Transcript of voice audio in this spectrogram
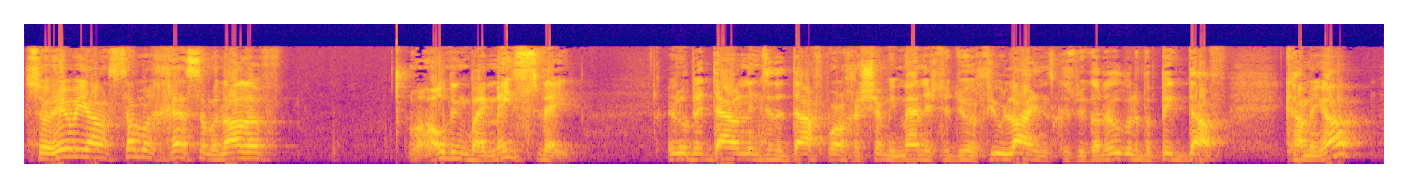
So here we are, Samach Ches Omen Aleph. We're holding by Meisvei. A little bit down into the daf, Baruch Hashem, we managed to do a few lines because we've got a little bit of a big daf coming up.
